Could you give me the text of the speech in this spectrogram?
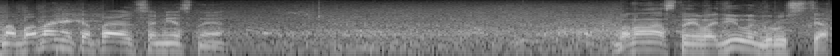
На банане катаются местные. Бананасные водилы грустят.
